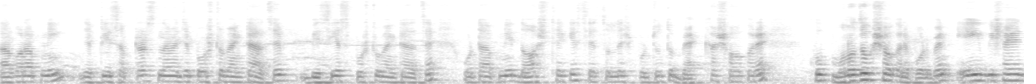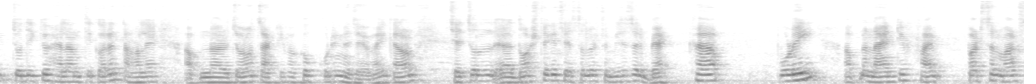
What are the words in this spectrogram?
তারপর আপনি যে প্রি প্রিসেপ্টার্স নামে যে প্রশ্ন ব্যাংকটা আছে বিসিএস প্রশ্ন ব্যাংকটা আছে, ওটা আপনি দশ থেকে ছেচল্লিশ পর্যন্ত ব্যাখ্যা সহকারে খুব মনোযোগ সহকারে পড়বেন। এই বিষয়ে যদি কেউ হেলান্তি করেন, তাহলে আপনার জন্য চাকরি পাওয়া খুব কঠিন হয়ে যাবে ভাই। কারণ ছেচল্লিশ দশ থেকে ছেচল্লিশ বিশেষের ব্যাখ্যা পড়েই আপনার নাইনটি ফাইভ পার্সেন্ট মার্কস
